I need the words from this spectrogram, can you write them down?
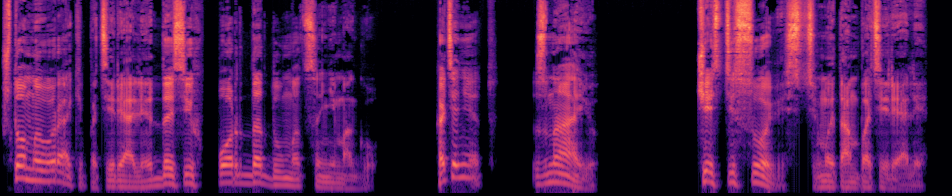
Что мы в Ираке потеряли, до сих пор додуматься не могу. Хотя нет, знаю. Честь и совесть мы там потеряли.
